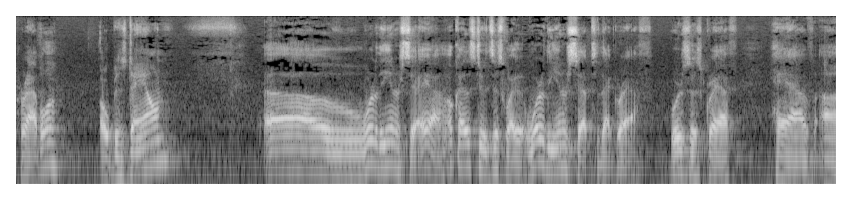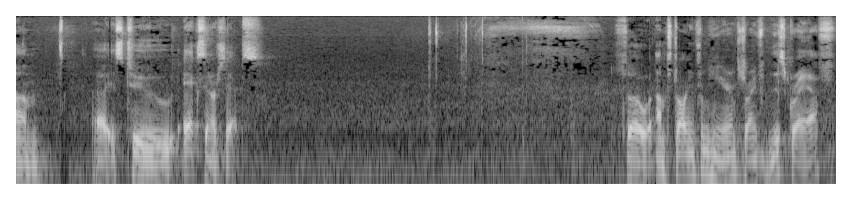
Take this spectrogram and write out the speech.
Parabola? Opens down? Uh, what are the intercepts? Yeah, okay, let's do it this way. What are the intercepts of that graph? Where does this graph have um, uh, its two x-intercepts? So I'm starting from here. I'm starting from this graph.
